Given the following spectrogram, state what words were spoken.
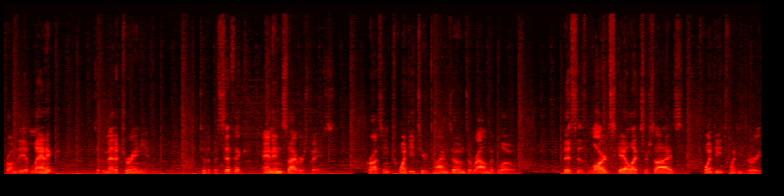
From the Atlantic to the Mediterranean, to the Pacific and in cyberspace, crossing 22 time zones around the globe. This is Large Scale Exercise 2023.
